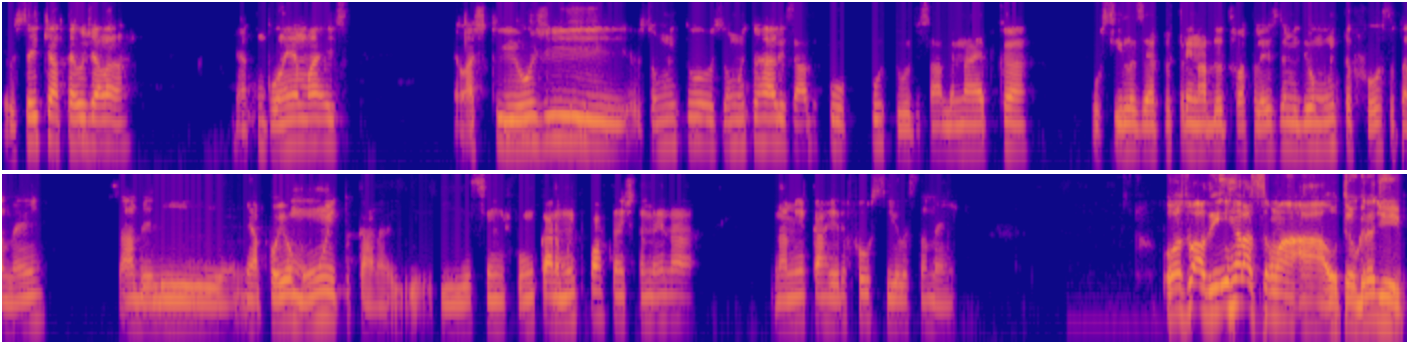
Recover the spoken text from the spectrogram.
eu sei que até hoje ela me acompanha, mas eu acho que hoje eu sou muito, sou muito realizado por, por tudo, sabe? Na época, o Silas era o treinador do Fortaleza, me deu muita força também, sabe? Ele me apoiou muito, cara. E, e assim, foi um cara muito importante também na, na minha carreira, foi o Silas também. Oswaldo, em relação ao teu grande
